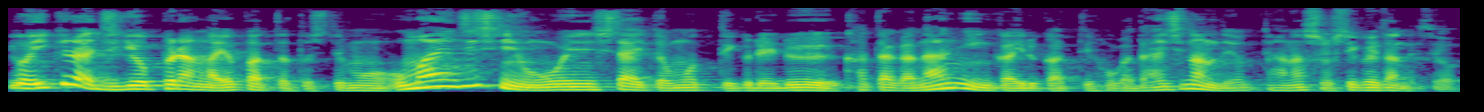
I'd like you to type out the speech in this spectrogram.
要はいくら事業プランが良かったとしても、お前自身を応援したいと思ってくれる方が何人かいるかっていう方が大事なんだよって話をしてくれたんですよ。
